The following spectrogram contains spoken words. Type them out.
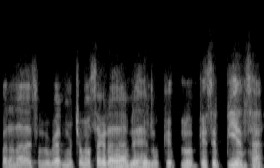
para nada. Es un lugar mucho más agradable de lo que, lo que se piensa.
